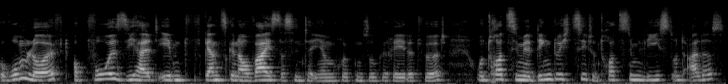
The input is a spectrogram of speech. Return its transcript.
rumläuft, obwohl sie halt eben ganz genau weiß, dass hinter ihrem Rücken so geredet wird und trotzdem ihr Ding durchzieht und trotzdem liest und alles.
